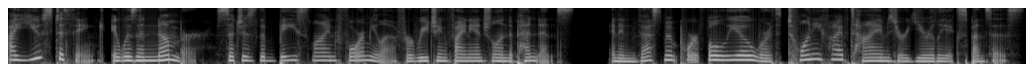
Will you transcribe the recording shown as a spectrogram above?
I used to think it was a number, such as the baseline formula for reaching financial independence, an investment portfolio worth 25 times your yearly expenses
